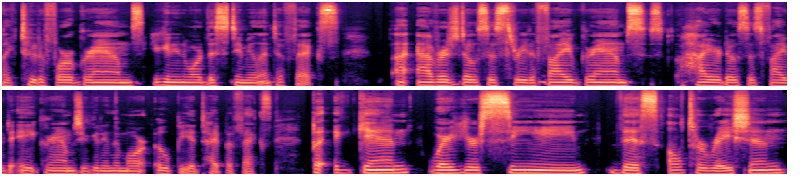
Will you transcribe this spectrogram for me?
like two to four grams you're getting more of the stimulant effects. Uh, average doses three to five grams. Higher doses five to eight grams you're getting the more opiate type effects. But again where you're seeing this alteration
